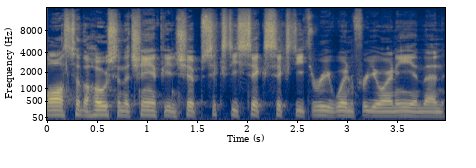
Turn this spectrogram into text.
lost to the host in the championship 66 63 win for UNE, and then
